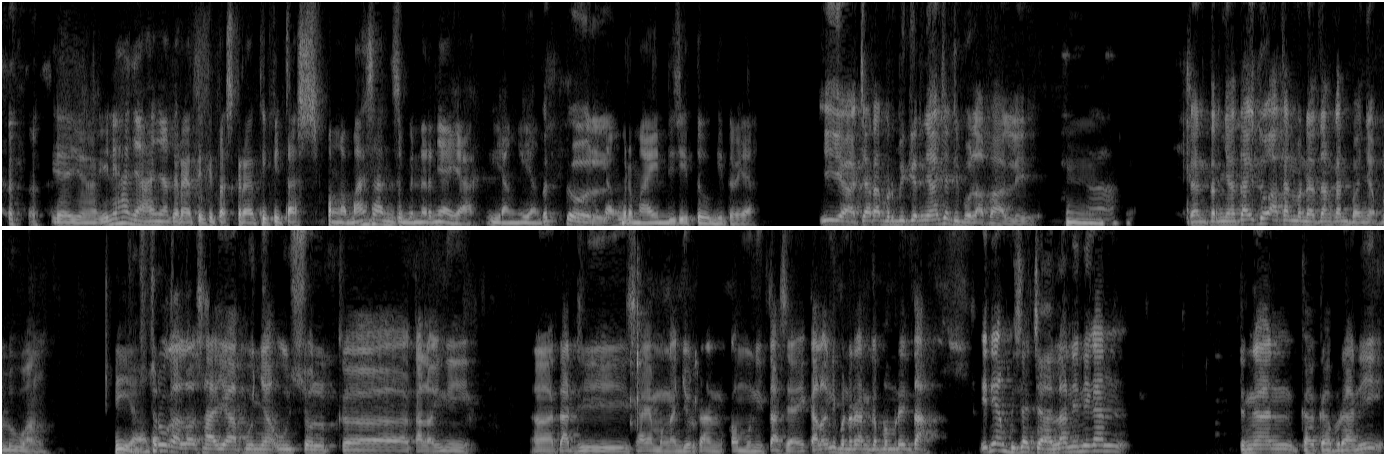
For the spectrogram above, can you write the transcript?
Iya iya, ini hanya hanya kreativitas kreativitas pengemasan sebenarnya ya, yang yang betul yang bermain di situ gitu ya. Iya, cara berpikirnya aja dibolak balik. Hmm. Dan ternyata itu akan mendatangkan banyak peluang. Iya. Justru kalau saya punya usul ke kalau ini uh, tadi saya menganjurkan komunitas ya, kalau ini beneran ke pemerintah, ini yang bisa jalan ini kan dengan gagah berani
